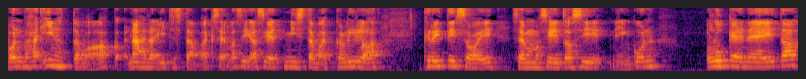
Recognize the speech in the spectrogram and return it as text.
on vähän inhottavaa nähdä itsestään vaikka sellaisia asioita, mistä vaikka Lila kritisoi semmoisia tosi niin kuin, lukeneita,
